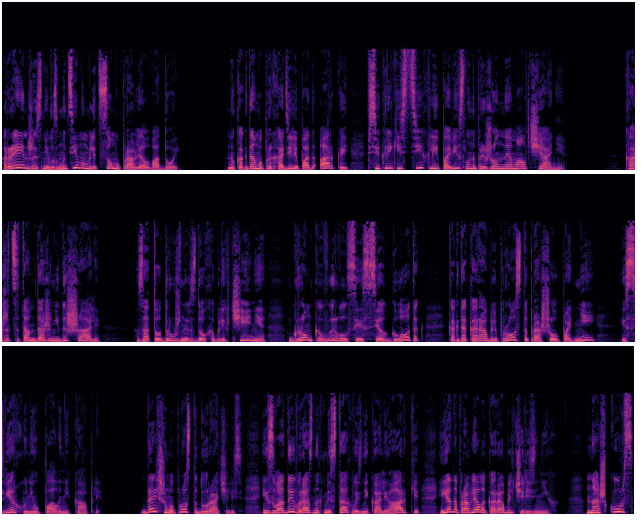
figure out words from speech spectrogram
Рейн же с невозмутимым лицом управлял водой. Но когда мы проходили под аркой, все крики стихли и повисло напряженное молчание. Кажется, там даже не дышали, зато дружный вздох облегчения громко вырвался из всех глоток, когда корабль просто прошел под ней и сверху не упало ни капли. Дальше мы просто дурачились. Из воды в разных местах возникали арки, и я направляла корабль через них. Наш курс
